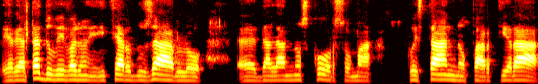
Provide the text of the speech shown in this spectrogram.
in realtà dovevano iniziare ad usarlo eh, dall'anno scorso, ma quest'anno partirà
